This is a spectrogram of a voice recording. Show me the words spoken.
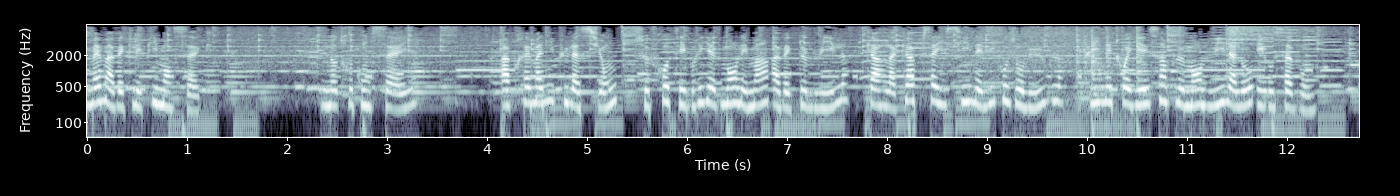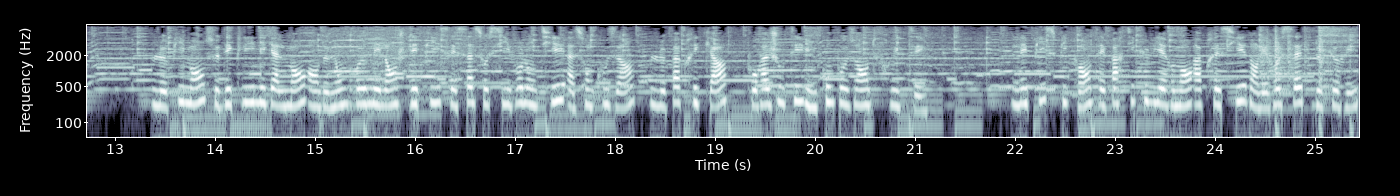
même avec les piments secs. Notre conseil Après manipulation, se frotter brièvement les mains avec de l'huile, car la capsaïcine est liposoluble, puis nettoyer simplement l'huile à l'eau et au savon. Le piment se décline également en de nombreux mélanges d'épices et s'associe volontiers à son cousin, le paprika, pour ajouter une composante fruitée. L'épice piquante est particulièrement appréciée dans les recettes de curry.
